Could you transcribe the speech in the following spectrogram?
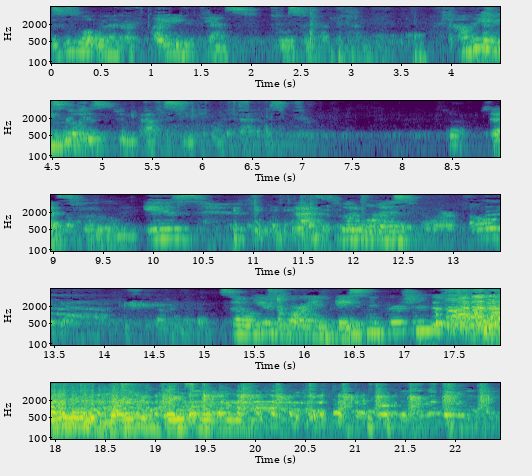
This is what women are fighting against to a certain extent. How many of these photos do we have to see before the fact is clear? That's what a woman is. That's what a woman is for. Oh, yeah. So here's the bargain basement version. Bargain basement version.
